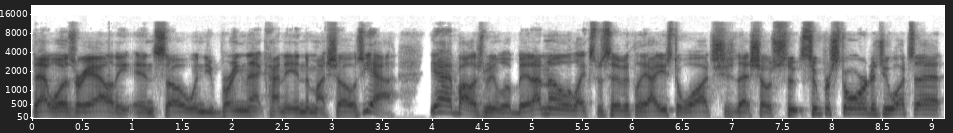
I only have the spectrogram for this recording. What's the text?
that was reality. And so when you bring that kind of into my shows yeah yeah it bothers me a little bit. I know like specifically i used to watch that show Su- superstore. Did you watch that?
